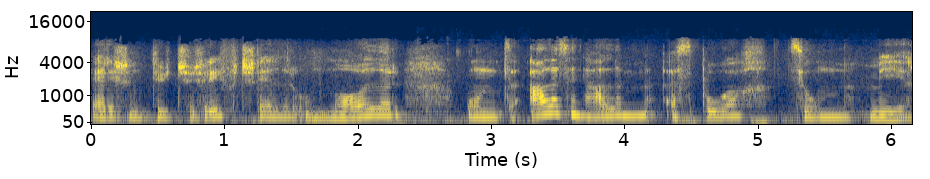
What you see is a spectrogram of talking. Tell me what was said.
Er ist ein deutscher Schriftsteller und Maler und alles in allem ein Buch zum Meer.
